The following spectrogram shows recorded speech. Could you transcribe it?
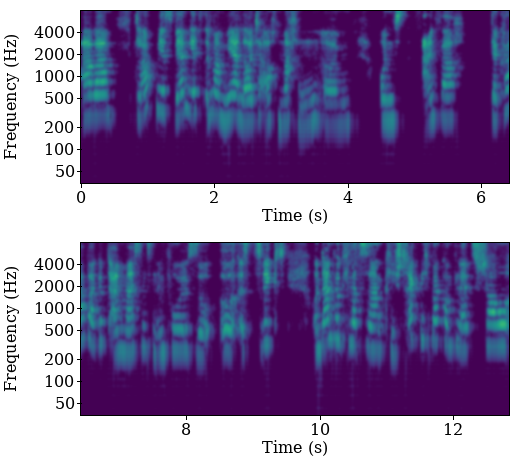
aber glaubt mir, es werden jetzt immer mehr Leute auch machen ähm, und einfach der Körper gibt einem meistens einen Impuls, so, oh, es zwickt. Und dann wirklich mal zu sagen, okay, streck mich mal komplett, schau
